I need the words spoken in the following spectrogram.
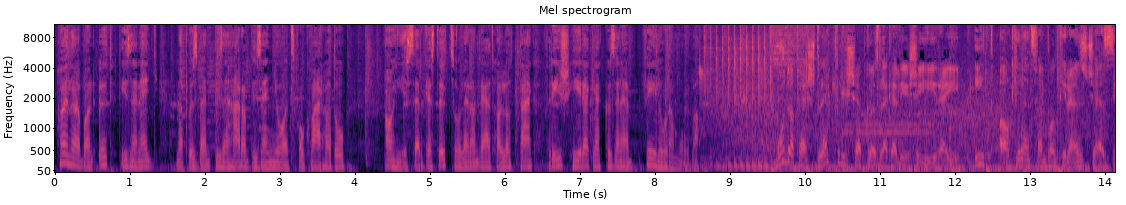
hajnalban 5-11, napközben 13-18 fok várható. A hírszerkesztőt Szoller Andrát hallották, friss hírek legközelebb fél óra múlva. Budapest legfrissebb közlekedési hírei, itt a 90.9 jazz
